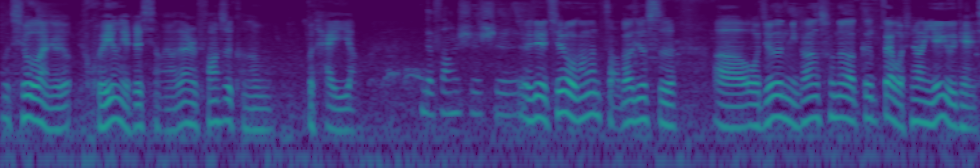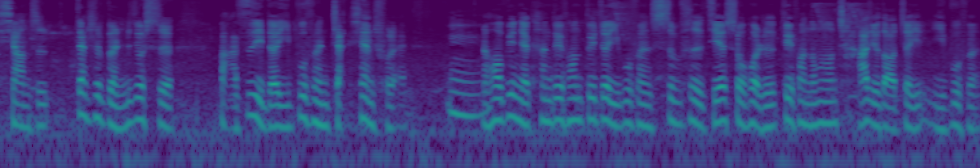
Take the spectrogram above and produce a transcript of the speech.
我其实我感觉回应也是想要，但是方式可能不太一样。你的方式是？对对，其实我刚刚找到就是，呃，我觉得你刚刚说那个跟在我身上也有一点像，只但是本质就是把自己的一部分展现出来，嗯，然后并且看对方对这一部分是不是接受，或者是对方能不能察觉到这一一部分。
